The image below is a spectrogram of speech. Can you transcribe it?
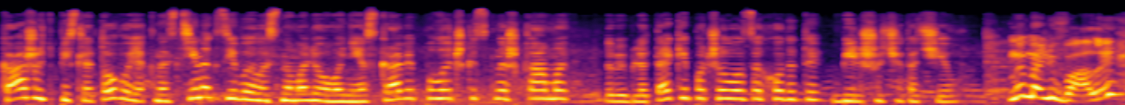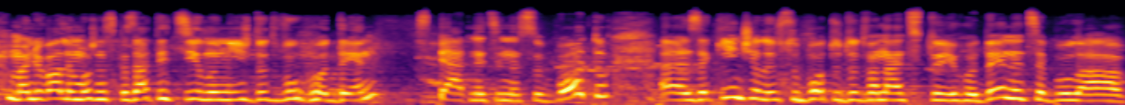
Кажуть, після того, як на стінах з'явились намальовані яскраві полички з книжками, до бібліотеки почало заходити більше читачів. Ми малювали, малювали, можна сказати, цілу ніч до двох годин з п'ятниці на суботу. Е, Закінчили в суботу до 12 години. Це була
